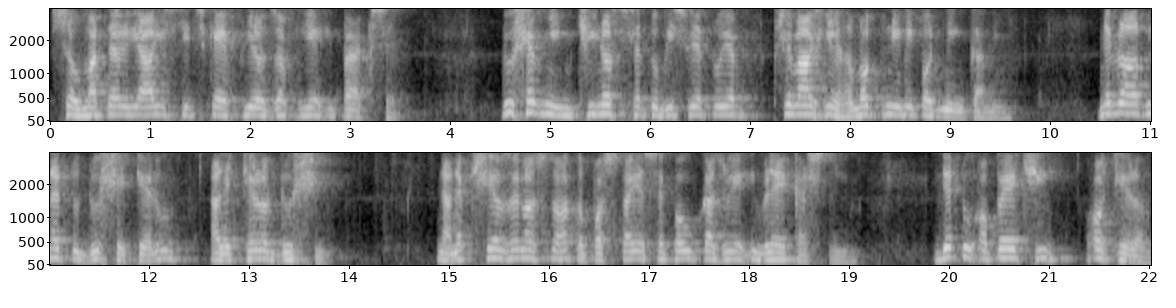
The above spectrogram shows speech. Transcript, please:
jsou materialistické filozofie i praxe. Duševní činnost se tu vysvětluje převážně hmotnými podmínkami. Nevládne tu duše tělu, ale tělo duši. Na nepřirozenost tohoto postaje se poukazuje i v lékařství. Jde tu o péči o tělo,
